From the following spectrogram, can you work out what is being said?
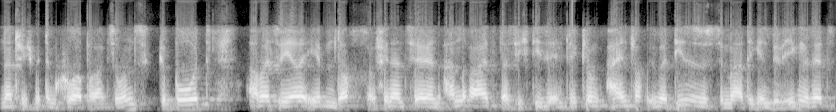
Natürlich mit einem Kooperationsgebot, aber es wäre eben doch finanziell ein Anreiz, dass sich diese Entwicklung einfach über diese Systematik in Bewegung setzt.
